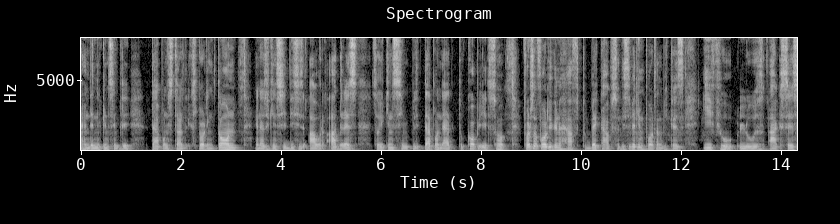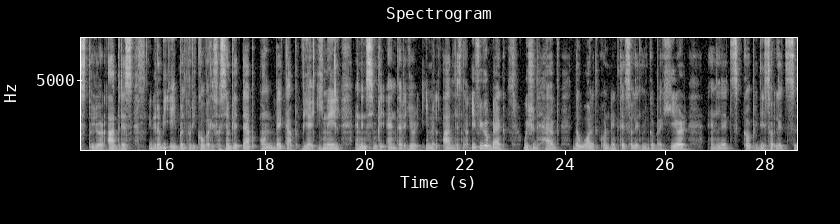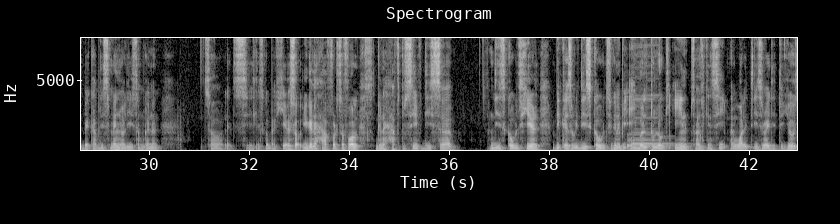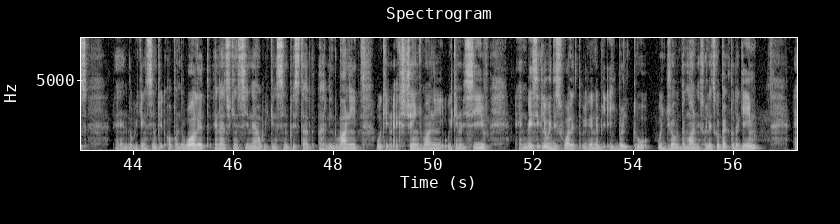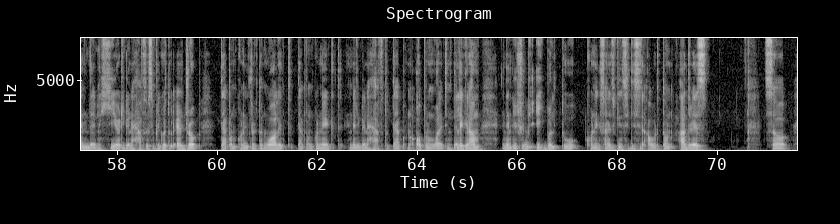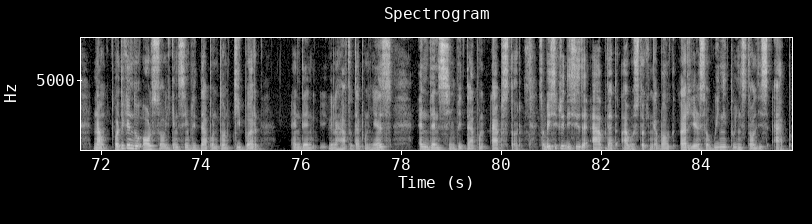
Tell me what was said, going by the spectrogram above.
and then you can simply tap on start exploring tone. And as you can see this is our address. So you can simply tap on that to copy it. So first of all you're gonna have to backup. So this is very important because if you lose access to your address you're to be able to recover it. So simply tap on backup via email and then simply enter your email address. Now if you go back we should have the wallet connected. So let me go back here and let's copy this. So let's backup this manually. So i'm gonna so let's see let's go back here. So you're gonna have first of all you're gonna have to save this uh, these codes here because with these codes you're to be able to log in. So as you can see my wallet is ready to use. And we can simply open the wallet. And as you can see now we can simply start earning money. We can exchange money. We can receive. And basically with this wallet we're to be able to withdraw the money. So let's go back to the game. And then here you're to have to simply go to airdrop tap on connect return wallet tap on connect and then you're to have to tap on open wallet in telegram. And then you should be able to connect. So as you can see this is our ton address. So now what you can do also you can simply tap on Tonkeeper and then you're gonna have to tap on yes and then simply tap on app store. So basically this is the app that i was talking about earlier. So we need to install this app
